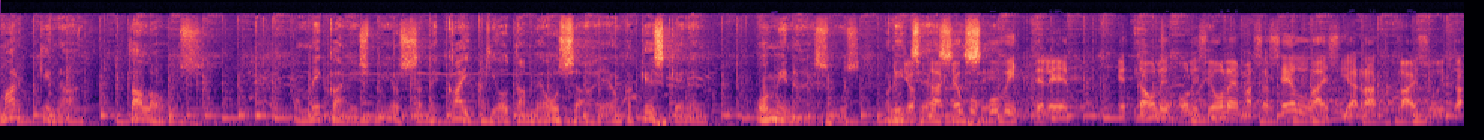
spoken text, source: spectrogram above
markkinatalous on mekanismi, jossa me kaikki otamme osaa ja jonka keskeinen ominaisuus on itse Jos asiassa joku se, kuvittelee, että oli, olisi olemassa sellaisia ratkaisuja,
